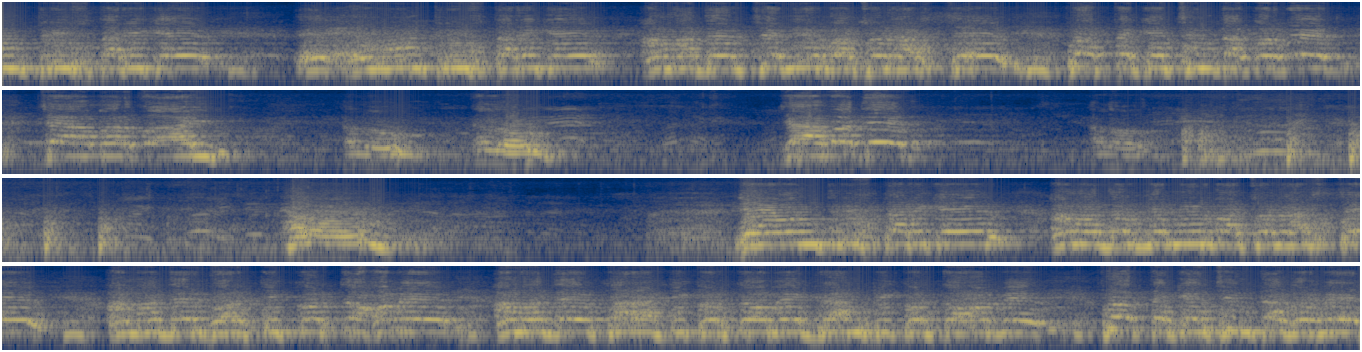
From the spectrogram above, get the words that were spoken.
উনত্রিশ তারিখে এই উনত্রিশ তারিখে আমাদের যে নির্বাচন আসছে, প্রত্যেকে চিন্তা করবেন যে আমার ভাই হ্যালো হ্যালো যে আমাদের হ্যালো হ্যালো যে উনত্রিশ তারিখে আমাদের যে নির্বাচন আসছে, আমাদের ঘর ঠিক করতে হবে, আমাদের পাড়া ঠিক করতে হবে, গ্রাম ঠিক করতে হবে। প্রত্যেকে চিন্তা করবেন,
